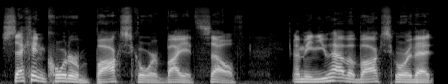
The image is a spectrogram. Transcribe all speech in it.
second quarter box score by itself. I mean, you have a box score that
